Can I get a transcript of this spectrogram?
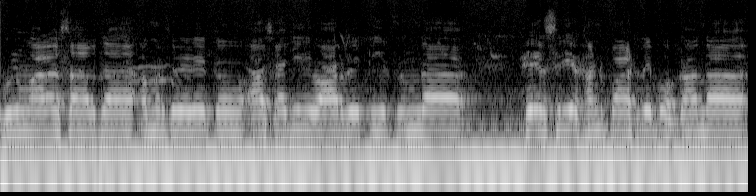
ਗੁਰੂ ਮਹਾਰਾਜ ਸਾਹਿਬ ਦਾ ਅੰਮ੍ਰਿਤ ਵੇਲੇ ਤੋਂ ਆਸਾ ਜੀ ਦੀ ਵਾਰ ਦੇ ਕੀਰਤਨ ਦਾ, ਫਿਰ ਸ੍ਰੀ ਅਖੰਡ ਪਾਠ ਦੇ ਭੋਗਾਂ ਦਾ,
